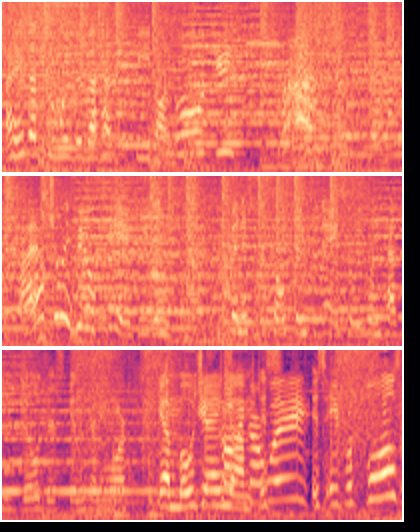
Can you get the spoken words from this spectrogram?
I think that's the wither that has speed on him. Oh jeez! I'd actually be okay if we didn't finish this whole thing today, so we wouldn't have these villager skins anymore. Yeah, Mojang. Um, this way. is April Fools.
